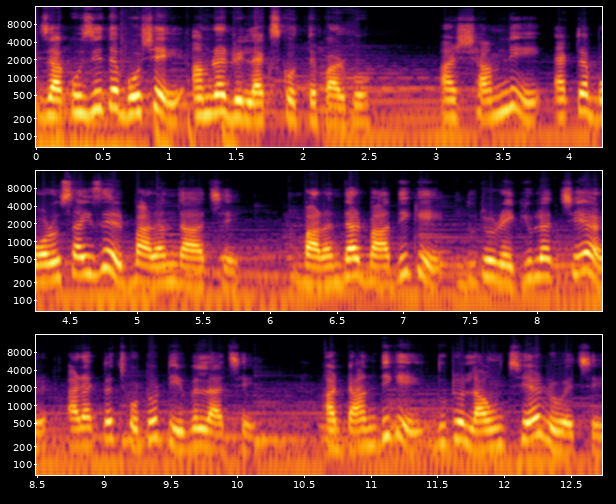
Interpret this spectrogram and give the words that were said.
জাকুজিতে বসে আমরা রিল্যাক্স করতে পারব। আর সামনে একটা বড় সাইজের বারান্দা আছে। বারান্দার বাদিকে দুটো রেগুলার চেয়ার আর একটা ছোট টেবিল আছে। আর ডান দিকে দুটো লাউঞ্জ চেয়ার রয়েছে।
